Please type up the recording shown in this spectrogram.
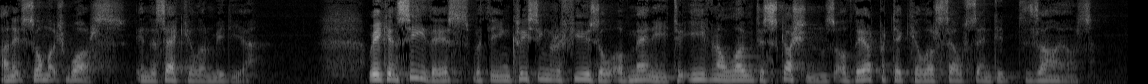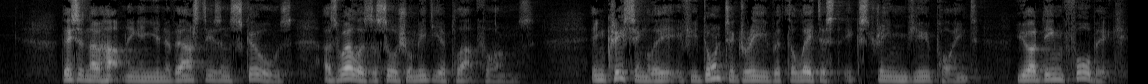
And it's so much worse in the secular media. We can see this with the increasing refusal of many to even allow discussions of their particular self centered desires. This is now happening in universities and schools, as well as the social media platforms. Increasingly, if you don't agree with the latest extreme viewpoint, you are deemed phobic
